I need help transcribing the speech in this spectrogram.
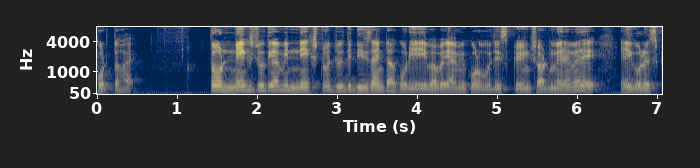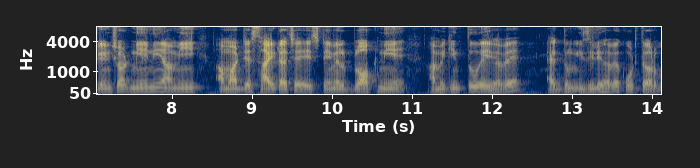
করতে হয়। তো নেক্সট যদি আমি নেক্সটও যদি ডিজাইনটা করি, এইভাবেই আমি করব যে স্ক্রিনশট মেরে মেরে এইগুলো স্ক্রিনশট নিয়ে নিয়ে আমি আমার যে সাইট আছে এসটিএমএল ব্লক নিয়ে আমি কিন্তু এইভাবে একদম ইজিলিভাবে করতে পারব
